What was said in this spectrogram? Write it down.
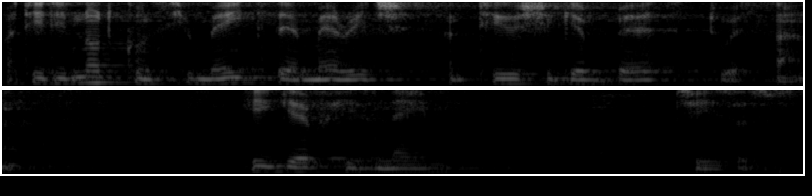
But he did not consummate their marriage until she gave birth to a son he gave his name Jesus.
